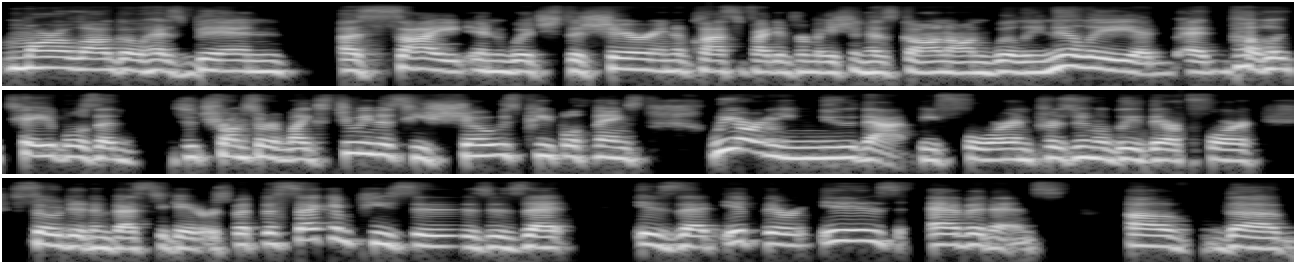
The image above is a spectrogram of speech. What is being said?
Mar a Lago has been a site in which the sharing of classified information has gone on willy nilly at, at public tables. That Trump sort of likes doing this. He shows people things. We already knew that before, and presumably, therefore, so did investigators. But the second piece is, is that is that if there is evidence of the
